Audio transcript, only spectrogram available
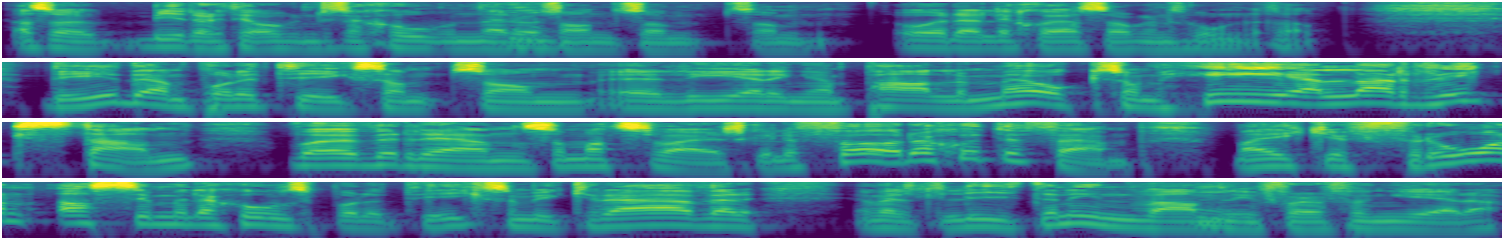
Alltså bidrag till organisationer och sånt som, som, och religiösa organisationer. Och sånt. Det är den politik som, som regeringen Palme och som hela riksdagen var överens om att Sverige skulle föra 75. Man gick ifrån assimilationspolitik som ju kräver en väldigt liten invandring för att fungera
